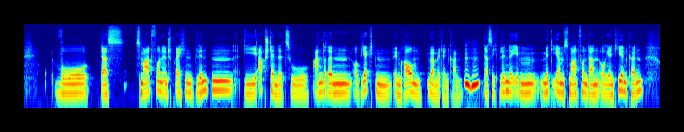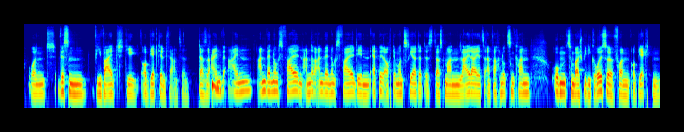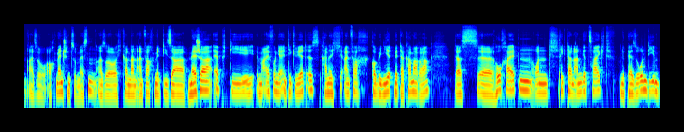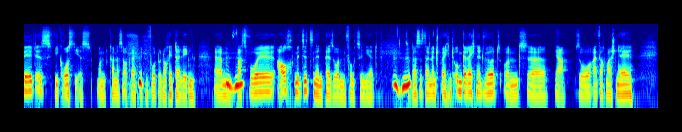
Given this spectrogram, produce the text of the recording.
wo das Smartphone entsprechend Blinden die Abstände zu anderen Objekten im Raum übermitteln kann. Mhm. Dass sich Blinde eben mit ihrem Smartphone dann orientieren können und wissen, wie weit die Objekte entfernt sind. Das ist ein, ein Anwendungsfall. Ein anderer Anwendungsfall, den Apple auch demonstriert hat, ist, dass man leider jetzt einfach nutzen kann, um zum Beispiel die Größe von Objekten, also auch Menschen zu messen. Also ich kann dann einfach mit dieser Measure-App, die im iPhone ja integriert ist, kann ich einfach kombiniert mit der Kamera das äh, hochhalten und kriegt dann angezeigt, eine Person, die im Bild ist, wie groß die ist und kann das auch gleich mit einem Foto noch hinterlegen, ähm, mhm. was wohl auch mit sitzenden Personen funktioniert, mhm. sodass es dann entsprechend umgerechnet wird und äh, ja, so einfach mal schnell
